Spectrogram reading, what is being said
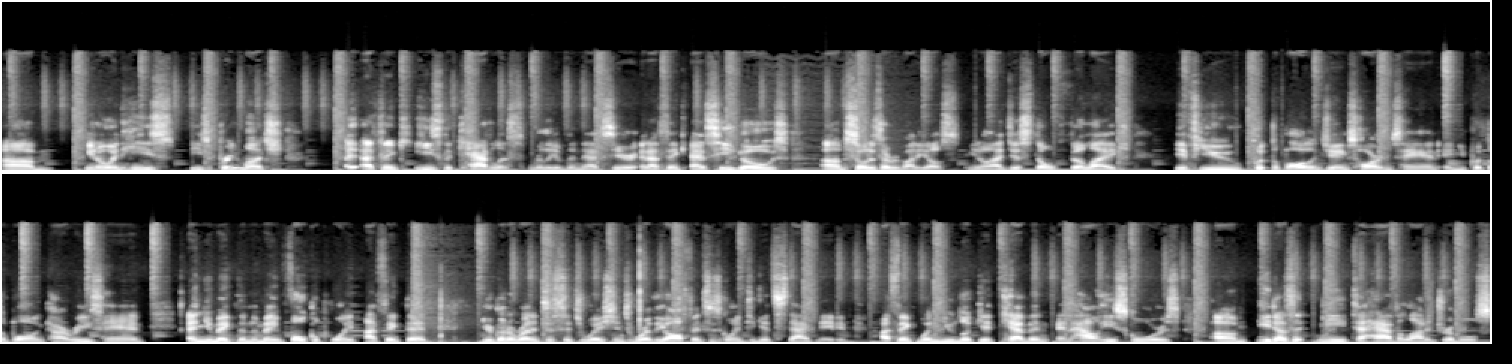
Um, you know, and he's he's pretty much. I, I, think he's the catalyst really of the Nets here, and I think as he goes, um, so does everybody else. You know, I just don't feel like if you put the ball in James Harden's hand and you put the ball in Kyrie's hand and you make them the main focal point, I think that you're going to run into situations where the offense is going to get stagnated. I think when you look at Kevin and how he scores, um, he doesn't need to have a lot of dribbles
